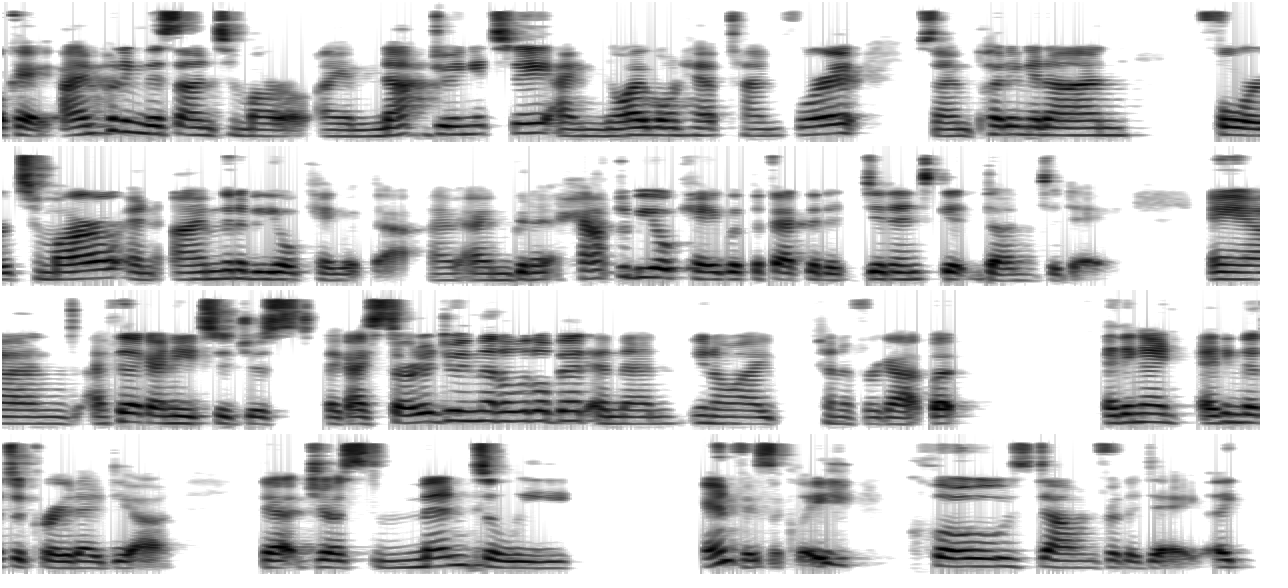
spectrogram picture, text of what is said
okay, I'm putting this on tomorrow. I am not doing it today. I know I won't have time for it. So I'm putting it on for tomorrow and I'm going to be okay with that. I, am going to have to be okay with the fact that it didn't get done today. And I feel like I need to just like I started doing that a little bit and then, you know, I kind of forgot. But I think I I think that's a great idea that just mentally and physically close down for the day. Like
